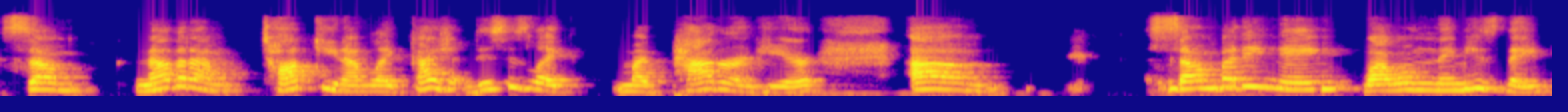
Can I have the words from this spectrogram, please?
some now that I'm talking, I'm like, gosh, this is like my pattern here. Um, somebody named, well, I won't name his name.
